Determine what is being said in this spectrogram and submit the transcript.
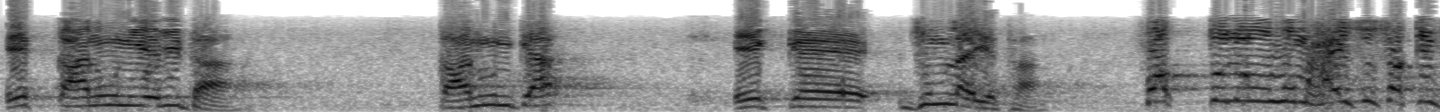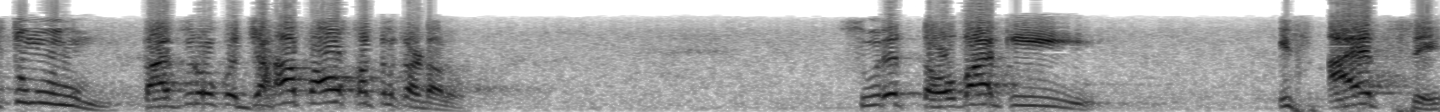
ایک قانون یہ بھی تھا۔ قانون کیا؟ ایک جملہ یہ تھا۔ فخت ثقیف تم کافروں کو جہاں پاؤ قتل کر ڈالو۔ سورت توبہ کی اس آیت سے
